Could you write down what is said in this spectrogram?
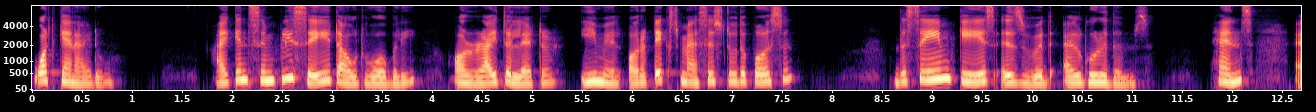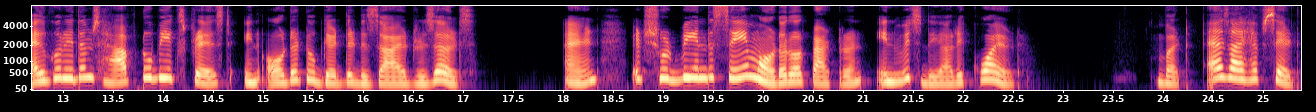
What can I do? I can simply say it out verbally, or write a letter, email, or a text message to the person. The same case is with algorithms. Hence, algorithms have to be expressed in order to get the desired results and it should be in the same order or pattern in which they are required. But as I have said,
